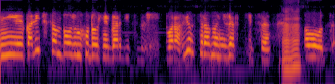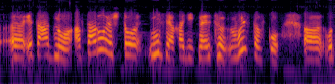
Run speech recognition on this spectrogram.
не количеством должен художник гордиться, воробьев все равно не жар птица. Uh-huh. Вот, э, это одно. А второе, что нельзя ходить на эту выставку, а, вот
